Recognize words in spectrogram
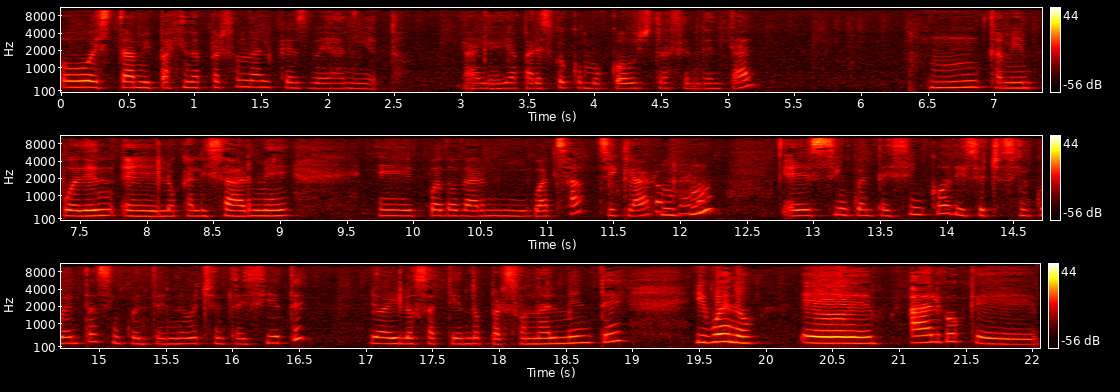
o está mi página personal que es Bea Nieto. Ahí aparezco como coach trascendental. Mm, también pueden eh, localizarme, eh, puedo dar mi WhatsApp. Sí, claro, claro. Es 55 1850 59 87. Yo ahí los atiendo personalmente. Y bueno, eh, algo que,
